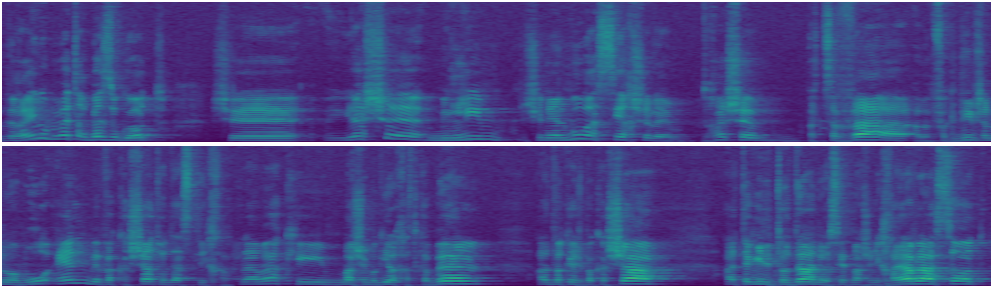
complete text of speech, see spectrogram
וראינו באמת הרבה זוגות שיש מילים שנעלמו מהשיח שלהם. זוכר שבצבא המפקדים שלנו אמרו, אין בבקשה תודה סליחה. למה? כי מה שמגיע לך תקבל, אל תבקש בקשה, אל תגידי תודה, אני עושה את מה שאני חייב לעשות,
